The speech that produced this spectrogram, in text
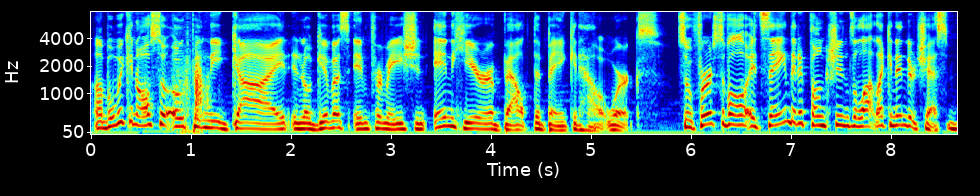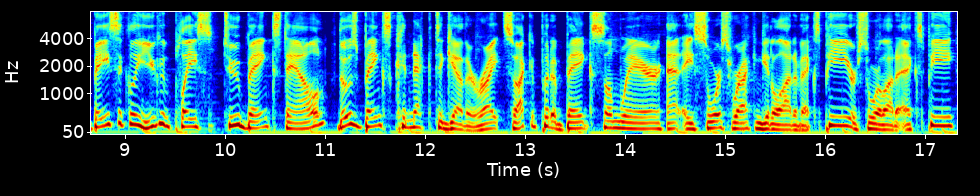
Uh, but we can also open the guide and it'll give us information in here about the bank and how it works. So first of all, it's saying that it functions a lot like an ender chest. Basically, you can place two banks down. Those banks connect together, right? So I could put a bank somewhere at a source where I can get a lot of XP or store a lot of XP,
